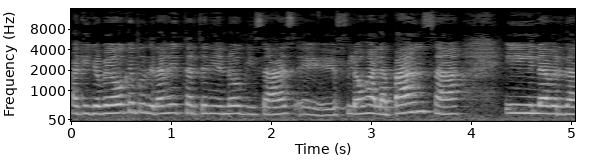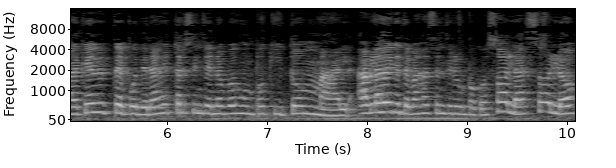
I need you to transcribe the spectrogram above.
aquí yo veo que pudieras estar teniendo quizás eh, floja la panza y la verdad que te pudieras estar sintiendo pues un poquito mal. Habla de que te vas a sentir un poco sola, solo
